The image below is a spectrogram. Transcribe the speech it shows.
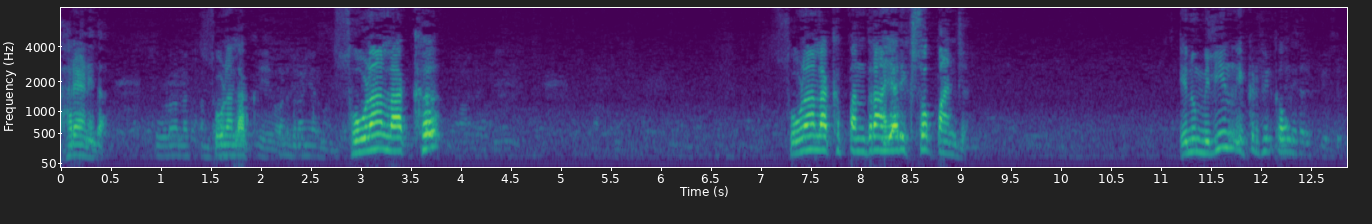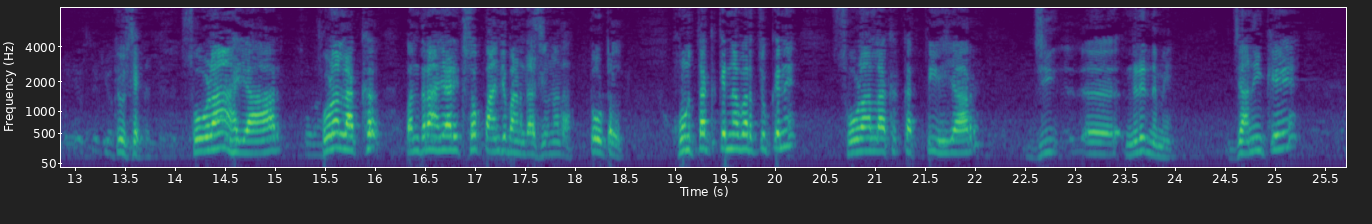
ਹਰਿਆਣੇ ਦਾ। 16 ਲੱਖ। 16 ਲੱਖ 16 ਲੱਖ 16 ਲੱਖ 15105 ਇਹਨੂੰ ਮਿਲੀਅਨ ਏਕੜ ਫੀਟ ਕਹੋਗੇ? ਕਿਊਸੈਕ 16000 16 ਲੱਖ 15105 ਬਣਦਾ ਸੀ ਉਹਨਾਂ ਦਾ ਟੋਟਲ ਹੁਣ ਤੱਕ ਕਿੰਨਾ ਵਰਤ ਚੁੱਕੇ ਨੇ? 16 ਲੱਖ 31000 ਜੀ ਅਹ, 99 ਯਾਨੀ ਕਿ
